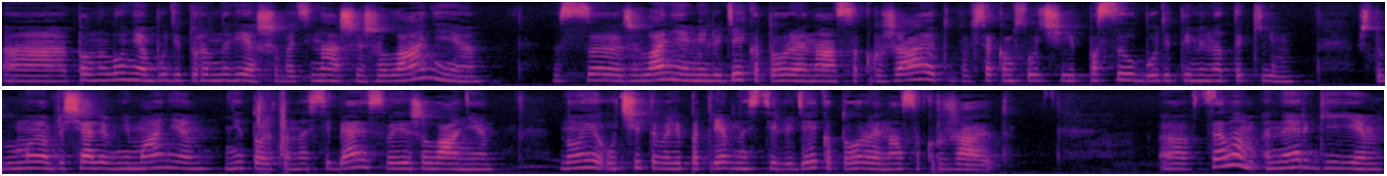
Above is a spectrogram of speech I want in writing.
э, полнолуние будет уравновешивать наши желания с желаниями людей, которые нас окружают. Во всяком случае, посыл будет именно таким, чтобы мы обращали внимание не только на себя и свои желания, но и учитывали потребности людей, которые нас окружают. Э, в целом энергии,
